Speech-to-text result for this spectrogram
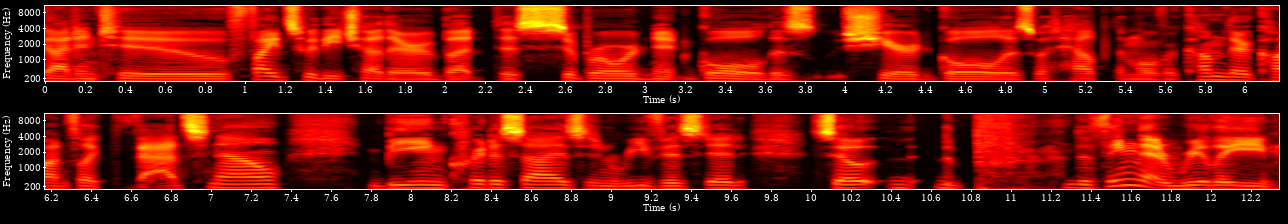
got into fights with each other, but this superordinate goal, this shared goal, is what helped them overcome their conflict. That's now being criticized and revisited. So the the thing that really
